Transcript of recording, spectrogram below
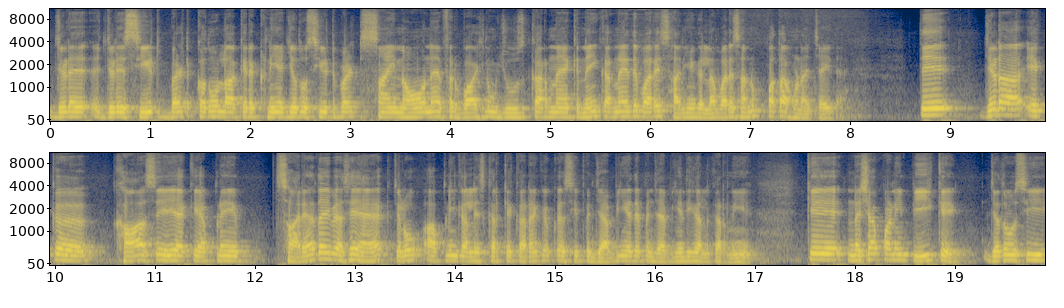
ਜਿਹੜੇ ਜਿਹੜੇ ਸੀਟ ਬੈਲਟ ਕਦੋਂ ਲਾ ਕੇ ਰੱਖਣੀ ਹੈ, ਜਦੋਂ ਸੀਟ ਬੈਲਟ ਸਾਈਨ ਔਨ ਹੈ, ਫਿਰ ਵਾਸ਼ਰੂਮ ਯੂਜ਼ ਕਰਨਾ ਹੈ ਕਿ ਨਹੀਂ ਕਰਨਾ ਇਹਦੇ ਬਾਰੇ ਸਾਰੀਆਂ ਗੱਲਾਂ ਬਾਰੇ ਸਾਨੂੰ ਪਤਾ ਹੋਣਾ ਚਾਹੀਦਾ ਤੇ ਜਿਹੜਾ ਇੱਕ ਖਾਸ ਇਹ ਹੈ ਕਿ ਆਪਣੇ ਸਾਰਿਆਂ ਦਾ ਹੀ ਵੈਸੇ ਹੈ, ਚਲੋ ਆਪਣੀ ਗੱਲ ਇਸ ਕਰਕੇ ਕਰ ਰਹੇ ਕਿਉਂਕਿ ਅਸੀਂ ਪੰਜਾਬੀ ਹਾਂ ਤੇ ਪੰਜਾਬੀਆਂ ਦੀ ਗੱਲ ਕਰਨੀ ਹੈ ਕਿ ਨਸ਼ਾ ਪਾਣੀ ਪੀ ਕੇ ਜਦੋਂ ਅਸੀਂ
